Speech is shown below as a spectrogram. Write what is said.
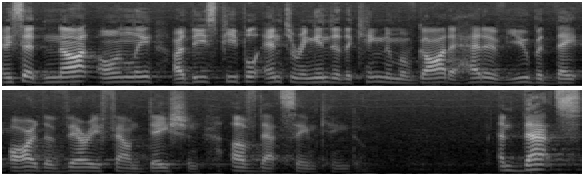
And he said, Not only are these people entering into the kingdom of God ahead of you, but they are the very foundation of that same kingdom. And that's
